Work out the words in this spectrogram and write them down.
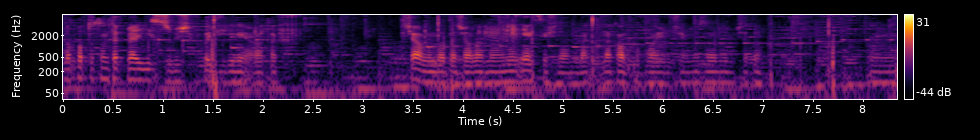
no bo to są te playlisty, żebyście wchodzili, a tak chciałbym dodać, ale no nie, nie chcę się na, na, na kompu wchodzić, zrobił się to. Mm.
